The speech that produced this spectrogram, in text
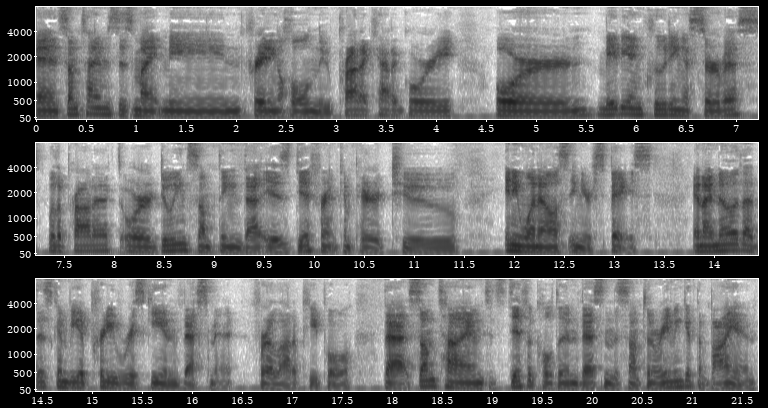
and sometimes this might mean creating a whole new product category or maybe including a service with a product or doing something that is different compared to anyone else in your space. And I know that this can be a pretty risky investment for a lot of people, that sometimes it's difficult to invest into something or even get the buy in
